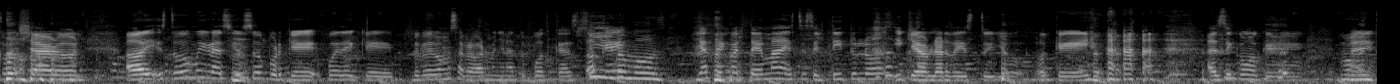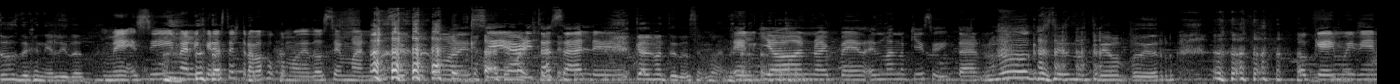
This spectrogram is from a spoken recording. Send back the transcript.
con Sharon. Ay, estuvo muy gracioso porque fue de que, bebé, vamos a grabar mañana tu podcast. Sí, vamos. Ya tengo el tema, este es el título y quiero hablar de esto. Y yo, ok. Así como que Momentos de genialidad. Me, sí, me aligeraste el trabajo como de dos semanas. como de, sí, ahorita sale. Cálmate dos semanas. El guion, no hay pedo. Es más, no quieres editar, ¿no? No, gracias, no creo poder. ok, muy bien.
